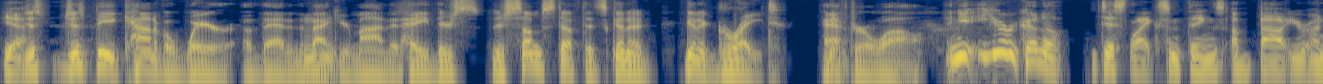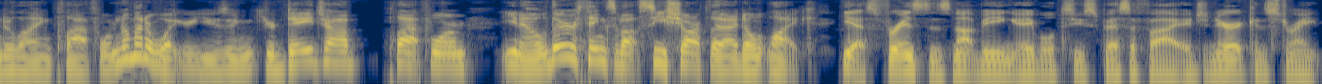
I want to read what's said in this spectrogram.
Yeah. just just be kind of aware of that in the back mm-hmm. of your mind that hey, there's there's some stuff that's gonna gonna grate after a while. And you, you're gonna dislike some things about your underlying platform, no matter what you're using. Your day job platform, you know, there are things about C sharp that I don't like. Yes, for instance, not being able to specify a generic constraint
